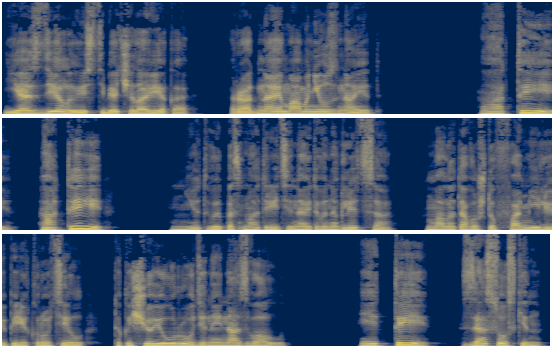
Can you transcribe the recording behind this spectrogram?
я сделаю из тебя человека, родная мама не узнает». «А ты? А ты?» «Нет, вы посмотрите на этого наглеца. Мало того, что фамилию перекрутил, так еще и уродиной назвал. И ты, Засоскин,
